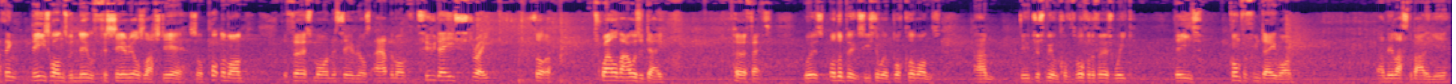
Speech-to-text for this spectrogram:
I think these ones were new for cereals last year. So I put them on the first morning of cereals. I had them on for two days straight, sort of 12 hours a day. Perfect. Whereas other boots used to wear buckler ones and they'd just be uncomfortable for the first week. These comfort from day one and they last about a year.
